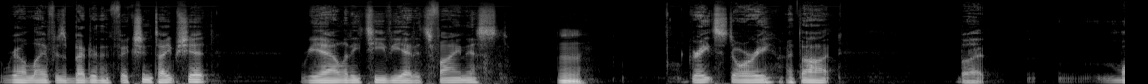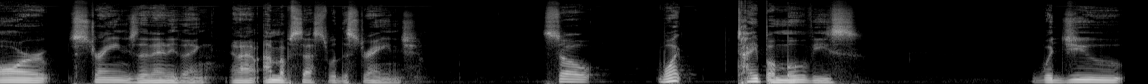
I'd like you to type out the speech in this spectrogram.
real life is better than fiction type shit reality TV at its finest. Hmm. Great story, I thought, but more strange than anything. And I, I'm obsessed with the strange. So, what type of movies would you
